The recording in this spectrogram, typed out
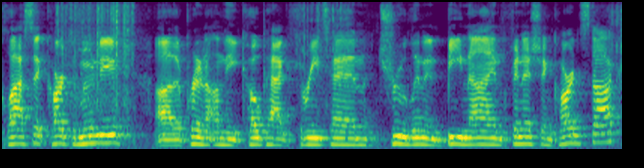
Classic Cartamundi. Uh, they're printed on the Copag 310 True Linen B9 finish and cardstock,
